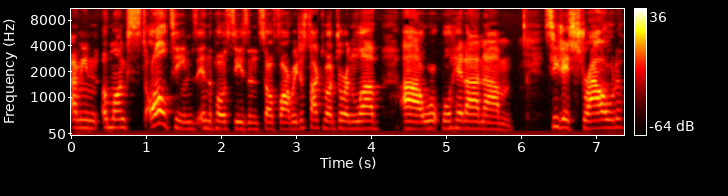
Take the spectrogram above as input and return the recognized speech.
I mean, amongst all teams in the postseason so far. We just talked about Jordan Love. Uh, we'll, we'll hit on um, C.J. Stroud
